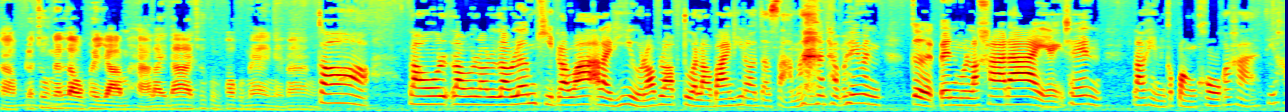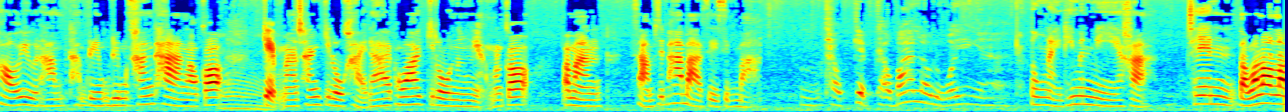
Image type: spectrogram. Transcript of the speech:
ครับแล้วช่วงนั้นเราพยายามหารายได้ช่วยคุณพ่อคุณแม่ยังไงบ้าง ก็ เราเราเราเราเริ่มคิดแล้วว่าอะไรที่อยู่รอบๆ ตัวเราบ้างที่เราจะสามารถ ทำให้มันเกิดเป็นมูลค่าได้ อย่างเช่น เราเห็นกระป๋องโค้กอะค่ะ ที่เขาอยู่ทำทำริมริมข้างทางเราก็อืม เก็บมาชั่งกิโลขายได้ เพราะว่ากิโลนึงเนี่ยมันก็ประมาณ 35 บาท 40 บาท อืมแถวเก็บแถวบ้านเราหรือว่ายังไงคะ ตรงไหนที่มันมีอะค่ะ เช่น แต่ว่าเราเรา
